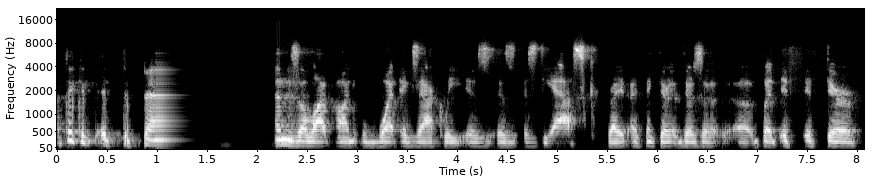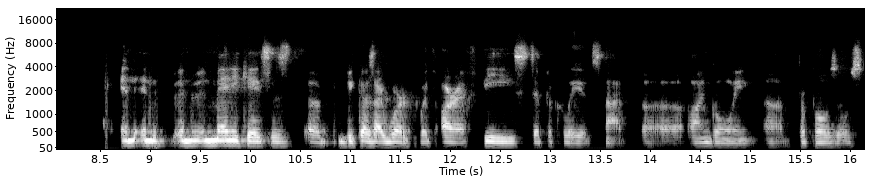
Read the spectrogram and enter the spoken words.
I think it, it depends depends a lot on what exactly is is is the ask, right? I think there there's a, uh, but if if they're in in in, in many cases uh, because I work with RFPs, typically it's not uh, ongoing uh, proposals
